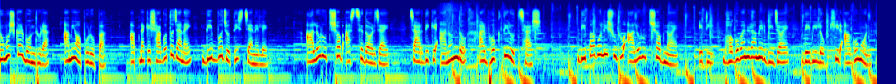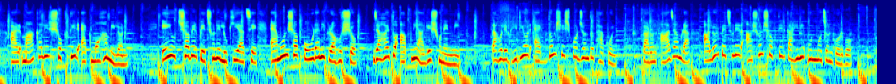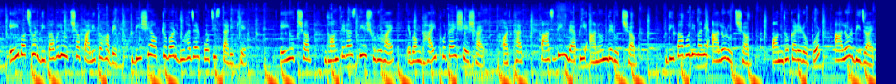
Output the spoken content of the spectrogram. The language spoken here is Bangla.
নমস্কার বন্ধুরা, আমি অপরূপা। আপনাকে স্বাগত জানাই দিব্য জ্যোতিষ চ্যানেলে। আলোর উৎসব আসছে দরজায়, চারদিকে আনন্দ আর ভক্তির উচ্ছ্বাস। দীপাবলি শুধু আলোর উৎসব নয়, এটি ভগবান রামের বিজয়, দেবী লক্ষ্মীর আগমন আর মা কালীর শক্তির এক মহামিলন। এই উৎসবের পেছনে লুকিয়ে আছে এমন সব পৌরাণিক রহস্য, যা হয়তো আপনি আগে শোনেননি। তাহলে ভিডিওর একদম শেষ পর্যন্ত থাকুন, কারণ আজ আমরা আলোর পেছনের আসল শক্তির কাহিনী উন্মোচন করব। এই বছর দীপাবলি উৎসব পালিত হবে বিশে অক্টোবর দু হাজার পঁচিশ তারিখে। এই উৎসব ধনতেরাস দিয়ে শুরু হয় এবং ভাই ফোটায় শেষ হয়, অর্থাৎ পাঁচ দিন ব্যাপী আনন্দের উৎসব। দীপাবলি মানে আলোর উৎসব, অন্ধকারের ওপর আলোর বিজয়।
